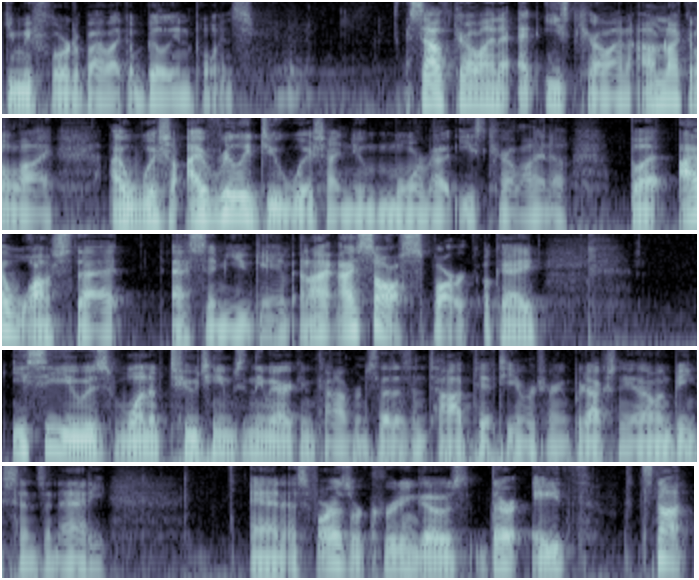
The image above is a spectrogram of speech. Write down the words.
Give me Florida by like a billion points. South Carolina at East Carolina. I'm not gonna lie. I wish I really do wish I knew more about East Carolina, but I watched that SMU game and I, I saw a spark. Okay, ECU is one of two teams in the American Conference that is in top 50 in returning production, the other one being Cincinnati. And as far as recruiting goes, they're eighth. It's not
